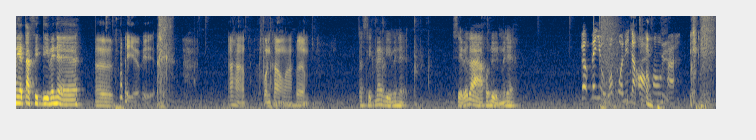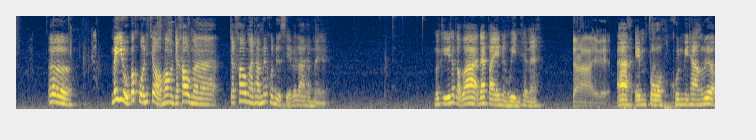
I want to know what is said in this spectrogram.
เนี่ย ตัดสิทธิ์ดีไหมเนี่ยเออก็ดีนะพี่ถ้าหาคนเข้ามาเพิ่มตัดสิทธิ์แม่งดีไหมเนี่ย เสียเวลาคนอื่นไหมเนี่ย ก็ไม่อยู่ก็ควรที่จะออกห้องค่ะ เออ ไม่อยู่ก็ควรที่จะออกห้องจะเข้ามา จะเข้ามาทำให้คนอื่นเสียเวลาทำไมเนี่ยเมื่อกี้เท่ากับว่าได้ไปหนึ่งวินใช่ไหมได้พี่อะ M4 คุณมีทางเลือก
